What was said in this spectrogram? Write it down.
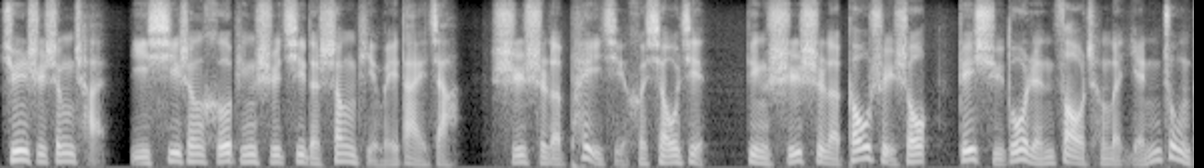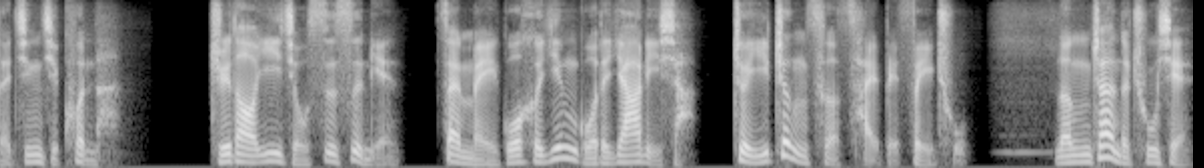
军事生产以牺牲和平时期的商品为代价，实施了配给和宵禁，并实施了高税收，给许多人造成了严重的经济困难。直到一九四四年。在美国和英国的压力下，这一政策才被废除。冷战的出现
